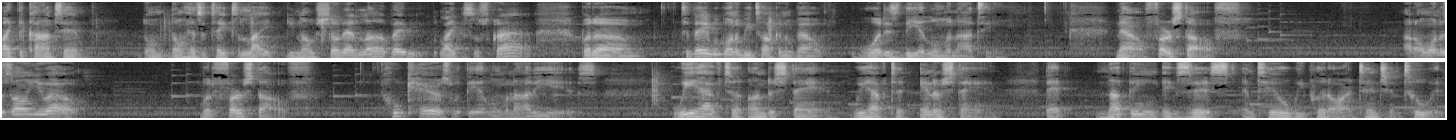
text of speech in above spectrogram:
like the content, don't don't hesitate to like, you know, show that love, baby. Like, subscribe. But um today we're going to be talking about what is the Illuminati. Now, first off, I don't want to zone you out. But first off, who cares what the Illuminati is? We have to understand, we have to understand that nothing exists until we put our attention to it.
